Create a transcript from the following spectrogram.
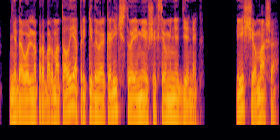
— недовольно пробормотал я, прикидывая количество имеющихся у меня денег. «И еще, Маша,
